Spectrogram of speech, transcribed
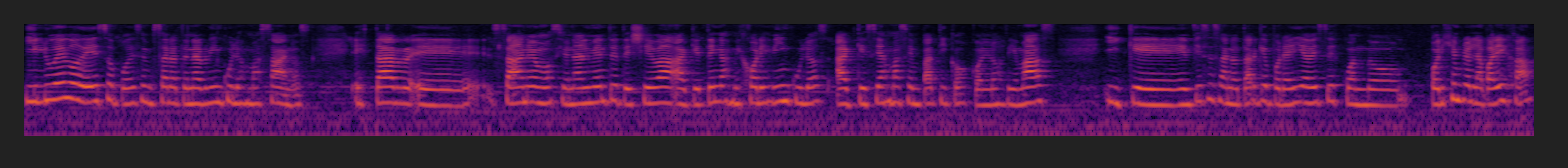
y luego de eso podés empezar a tener vínculos más sanos. Estar eh, sano emocionalmente te lleva a que tengas mejores vínculos, a que seas más empático con los demás y que empieces a notar que por ahí a veces cuando, por ejemplo en la pareja,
